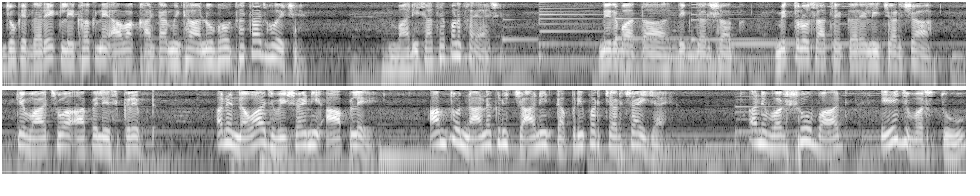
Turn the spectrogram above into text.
જો કે દરેક લેખકને આવા ખાટા મીઠા અનુભવ થતા જ હોય છે. મારી સાથે પણ થયા છે. નિર્માતા, દિગ્દર્શક, મિત્રો સાથે કરેલી ચર્ચા કે વાંચવા આપેલી સ્ક્રિપ્ટ અને નવા જ વિષયની આપલે, આમ તો નાનકડી ચાની ટપરી પર ચર્ચાઈ જાય. અને વર્ષો બાદ એ જ વસ્તુ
